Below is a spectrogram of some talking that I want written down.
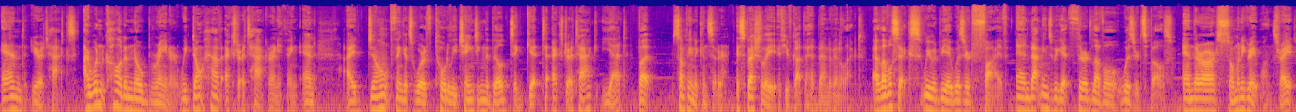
and your attacks. I wouldn't call it a no brainer. We don't have extra attack or anything. And I don't think it's worth totally changing the build to get to extra attack yet, but something to consider, especially if you've got the Headband of Intellect. At level 6, we would be a Wizard 5, and that means we get third level wizard spells. And there are so many great ones, right?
